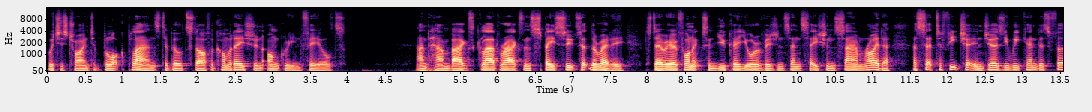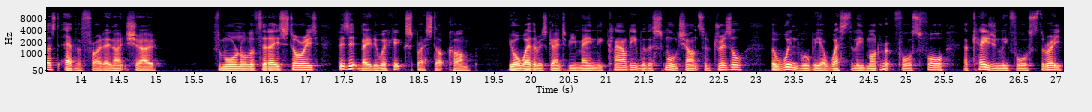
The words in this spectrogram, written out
which is trying to block plans to build staff accommodation on green fields. And handbags, glad rags, and spacesuits at the ready, Stereophonics and UK Eurovision sensation Sam Ryder are set to feature in Jersey Weekender's first ever Friday night show. For more on all of today's stories, visit bailiwickexpress.com. Your weather is going to be mainly cloudy with a small chance of drizzle. The wind will be a westerly moderate force 4, occasionally force 3,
